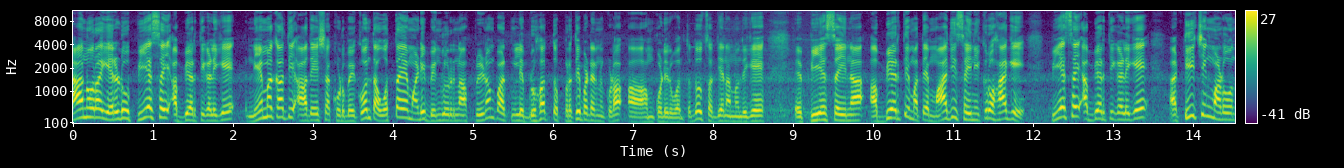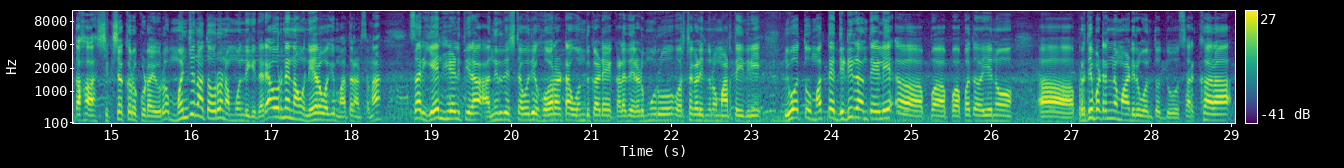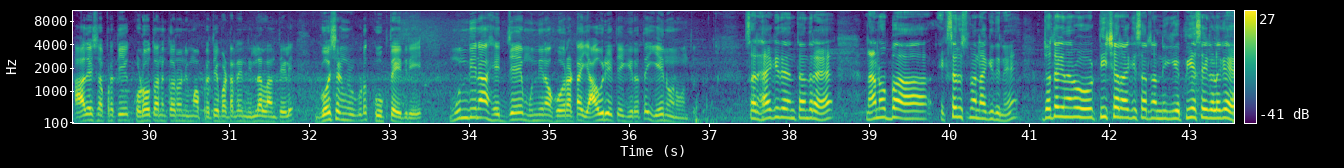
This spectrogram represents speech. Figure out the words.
ನಾನ್ನೂರ ಎರಡು P S I ಅಭ್ಯರ್ಥಿಗಳಿಗೆ ನೇಮಕಾತಿ ಆದೇಶ ಕೊಡಬೇಕು ಅಂತ ಒತ್ತಾಯ ಮಾಡಿ ಬೆಂಗಳೂರಿನ ಫ್ರೀಡಂ ಪಾರ್ಕ್ನಲ್ಲಿ ಬೃಹತ್ ಪ್ರತಿಭಟನೆ ಕೂಡ ಹಮ್ಮಿಕೊಂಡಿರುವಂಥದ್ದು. ಸದ್ಯ ನನ್ನೊಂದಿಗೆ ಪಿ ಎಸ್ ಐನ ಅಭ್ಯರ್ಥಿ ಮತ್ತು ಮಾಜಿ ಸೈನಿಕರು ಹಾಗೆ ಪಿ ಎಸ್ ಐ ಅಭ್ಯರ್ಥಿಗಳಿಗೆ ಟೀಚಿಂಗ್ ಮಾಡುವಂತಹ ಶಿಕ್ಷಕರು ಕೂಡ ಇವರು. ಮಂಜುನಾಥ್ ಅವರು ನಮ್ಮೊಂದಿಗಿದ್ದಾರೆ. ಅವ್ರನ್ನೇ ನಾವು ನೇರವಾಗಿ ಮಾತನಾಡ್ಸೋಣ. ಸರ್, ಏನು ಹೇಳ್ತೀರಾ? ಅನಿರ್ದಿಷ್ಟಾವಧಿ ಹೋರಾಟ ಒಂದು ಕಡೆ ಕಳೆದ ಎರಡು ಮೂರು ವರ್ಷಗಳಿಂದಲೂ ಮಾಡ್ತಾ ಇದ್ದೀರಿ ಇವತ್ತು ಮತ್ತೆ ದಿಢೀರ್ ಅಂತೇಳಿ ಏನು ಪ್ರತಿಭಟನೆ ಮಾಡಿರುವಂಥದ್ದು. ಸರ್ಕಾರ ಆದೇಶ ಪ್ರತಿ ಕೊಡೋ ತನಕನೂ ನಿಮ್ಮ ಪ್ರತಿಭಟನೆ ನಿಲ್ಲಲ್ಲ ಅಂತೇಳಿ ಘೋಷಣೆಗಳು ಕೂಡ ಕೂಗ್ತಾ ಇದ್ರಿ. ಮುಂದಿನ ಹೆಜ್ಜೆ, ಮುಂದಿನ ಹೋರಾಟ ಯಾವ ರೀತಿಯಾಗಿರುತ್ತೆ, ಏನು ಅನ್ನುವಂಥದ್ದು? ಸರ್, ಹೇಗಿದೆ ಅಂತಂದರೆ ನಾನೊಬ್ಬ ಎಕ್ಸರ್ವಿಸ್ ಮ್ಯಾನ್ ಆಗಿದ್ದೀನಿ. ಜೊತೆಗೆ ನಾನು ಟೀಚರ್ ಆಗಿ ಸರ್ ನನಗೆ ಪಿ ಎಸ್ ಐಗಳಿಗೆ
